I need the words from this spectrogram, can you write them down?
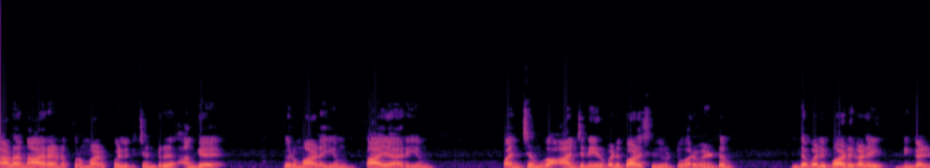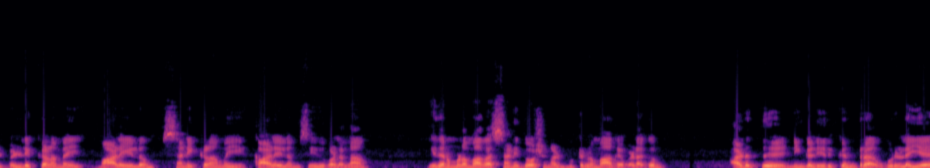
நல நாராயண பெருமாள் கோயிலுக்கு சென்று அங்கே பெருமாளையும் தாயாரையும் பஞ்சமுக ஆஞ்சநேயர் வழிபாடு செய்துவிட்டு வர வேண்டும். இந்த வழிபாடுகளை நீங்கள் வெள்ளிக்கிழமை மாலையிலும் சனிக்கிழமை காலையிலும் செய்து கொள்ளலாம். இதன் மூலமாக சனி தோஷங்கள் முற்றிலுமாக விலகும். அடுத்து நீங்கள் இருக்கின்ற ஊரிலேயே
